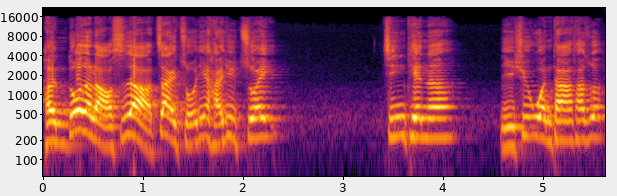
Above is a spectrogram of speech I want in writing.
很多的老师啊，在昨天还去追，今天呢，你去问他，他说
